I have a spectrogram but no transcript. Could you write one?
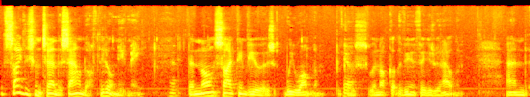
The cyclists can turn the sound off; they don't need me. Yeah. The non-cycling viewers, we want them because yeah. we've not got the viewing figures without them. And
